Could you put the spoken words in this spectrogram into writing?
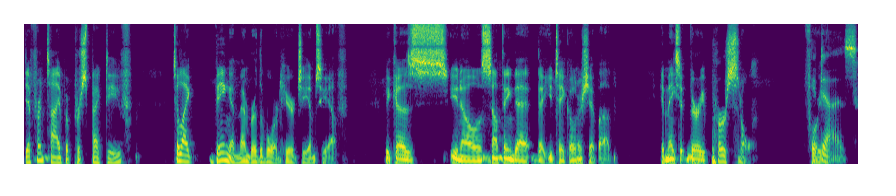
different type of perspective to like being a member of the board here at GMCF, because you know something that that you take ownership of, it makes it very personal for it you. It does.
